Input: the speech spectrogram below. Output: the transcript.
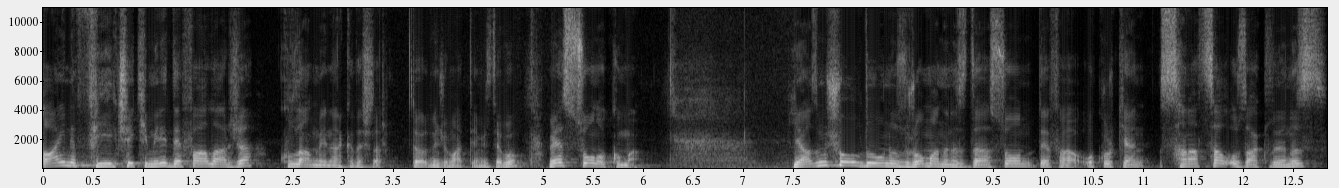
aynı fiil çekimini defalarca kullanmayın arkadaşlar. Dördüncü maddemiz de bu. Ve son okuma. Yazmış olduğunuz romanınızda son defa okurken sanatsal uzaklığınız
